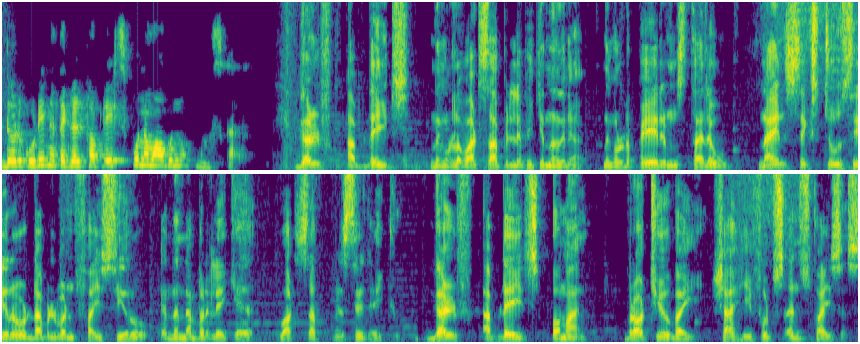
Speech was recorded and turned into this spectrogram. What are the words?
ഇതോടുകൂടി ഇന്നത്തെ ഗൾഫ് അപ്ഡേറ്റ്സ് പൂർണമാകുന്നു. നമസ്കാരം. ഗൾഫ് അപ്ഡേറ്റ്സ് നിങ്ങളുടെ വാട്സാപ്പിൽ ലഭിക്കുന്നതിന് നിങ്ങളുടെ പേരും സ്ഥലവും nine six two zero double one five zero എന്ന നമ്പറിലേക്ക് വാട്സാപ്പ് മെസ്സേജ് അയക്കും. Gulf updates Oman brought you by Shahi foods and spices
